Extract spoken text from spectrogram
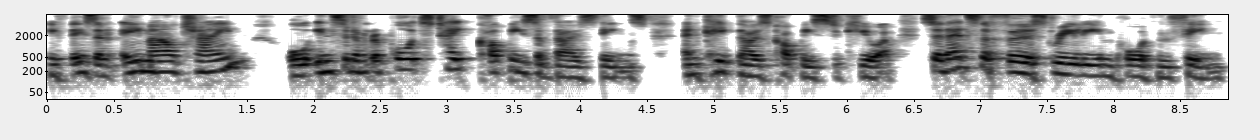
if there's an email chain or incident reports, take copies of those things and keep those copies secure. So that's the first really important thing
